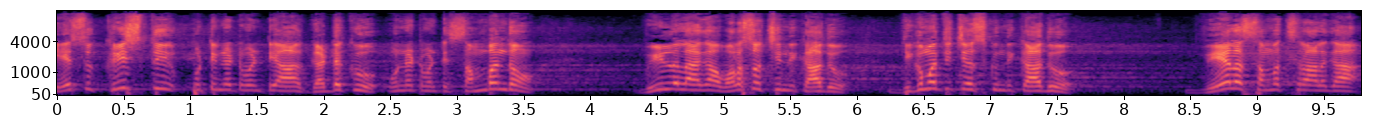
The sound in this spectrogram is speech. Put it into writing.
యేసుక్రీస్తు పుట్టినటువంటి ఆ గడ్డకు ఉన్నటువంటి సంబంధం వీళ్ళలాగా వలసొచ్చింది కాదు దిగుమతి చేసుకుంది కాదు. వేల సంవత్సరాలుగా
